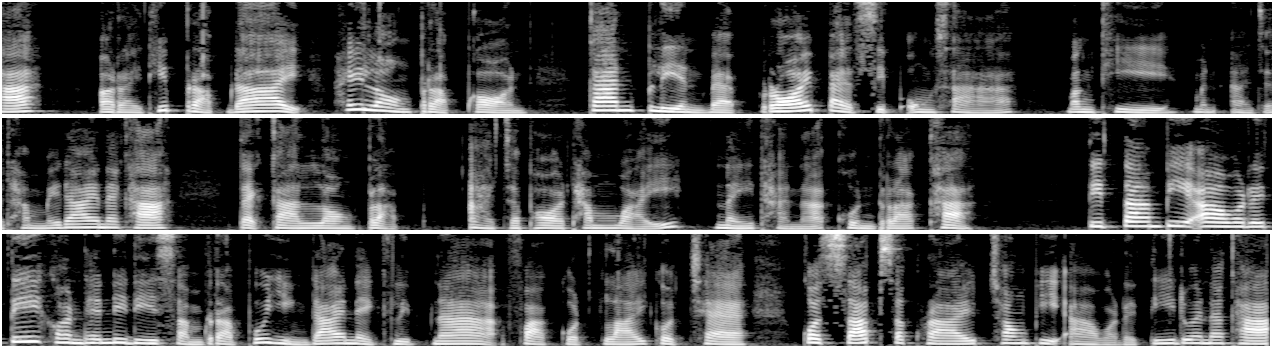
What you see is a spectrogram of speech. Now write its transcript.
คะ อะไรที่ปรับได้ให้ลองปรับก่อน การเปลี่ยนแบบ 180 องศา บางทีมันอาจจะทำไม่ได้นะคะ แต่การลองปรับอาจจะพอทำไหวในฐานะคนรักค่ะ ติดตาม PR Variety คอนเทนต์ดี ๆ สำหรับผู้หญิงได้ในคลิปหน้า ฝากกดไลค์ กดแชร์ กด Subscribe ช่อง PR Variety ด้วยนะคะ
